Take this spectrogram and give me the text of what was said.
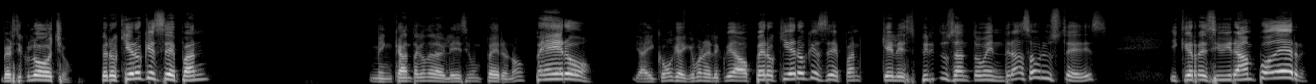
Versículo 8. Pero quiero que sepan, me encanta cuando la Biblia dice un pero, ¿no? Pero, y ahí como que hay que ponerle cuidado, pero quiero que sepan que el Espíritu Santo vendrá sobre ustedes y que recibirán poder.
